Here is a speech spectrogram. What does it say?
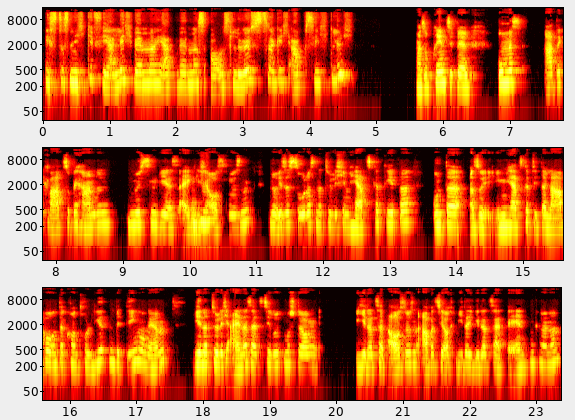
ist das nicht gefährlich, wenn man wenn man es auslöst, sage ich absichtlich? Also prinzipiell, um es adäquat zu behandeln, müssen wir es eigentlich mhm. auslösen. Nur ist es so, dass natürlich im Herzkatheter unter, also im Herzkatheterlabor unter kontrollierten Bedingungen wir natürlich einerseits die Rhythmusstörung jederzeit auslösen, aber sie auch wieder jederzeit beenden können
